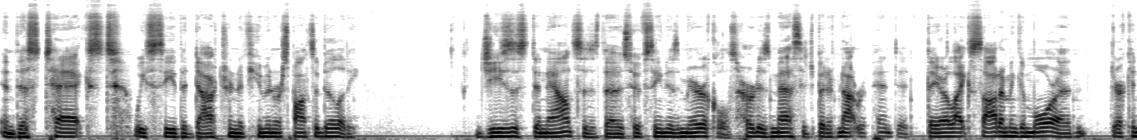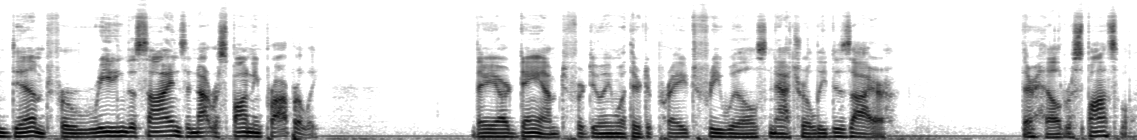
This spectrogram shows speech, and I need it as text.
In this text, we see the doctrine of human responsibility. Jesus denounces those who have seen his miracles, heard his message, but have not repented. They are like Sodom and Gomorrah. They're condemned for reading the signs and not responding properly. They are damned for doing what their depraved free wills naturally desire. They're held responsible.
